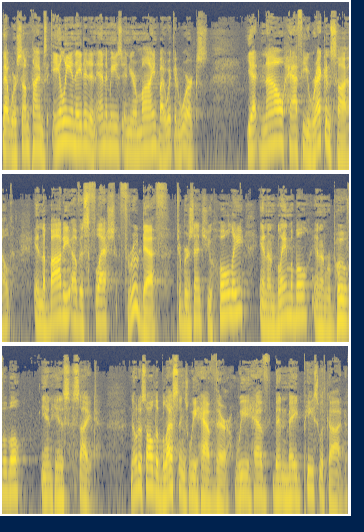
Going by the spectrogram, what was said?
that were sometimes alienated and enemies in your mind by wicked works, yet now hath he reconciled in the body of his flesh through death to present you holy and unblameable and unreprovable in his sight. Notice all the blessings we have there. We have been made peace with God.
